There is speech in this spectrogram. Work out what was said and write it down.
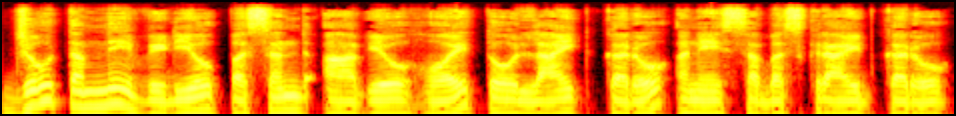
જો તમને વિડિયો પસંદ આવ્યો હોય તો લાઇક કરો અને સબસ્ક્રાઇબ કરો.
